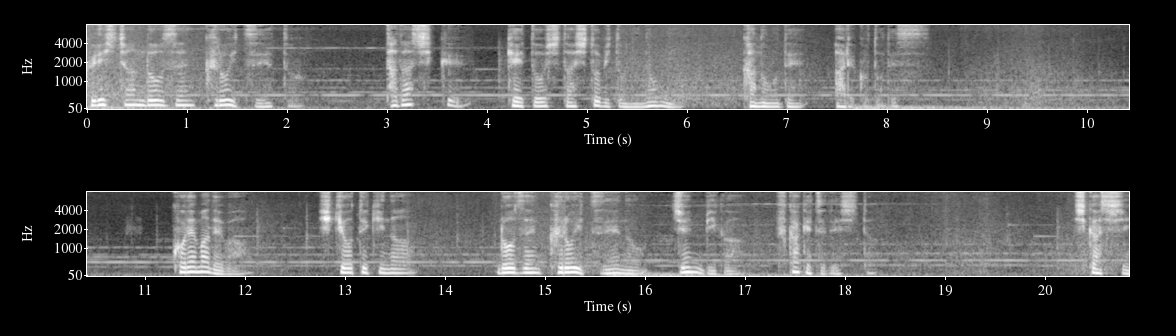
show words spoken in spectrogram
クリスチャン・ローゼン・クロイツへと正しく傾倒した人々にのみ可能であることです。これまでは卑怯的なローゼン・クロイツへの準備が不可欠でした。しかし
